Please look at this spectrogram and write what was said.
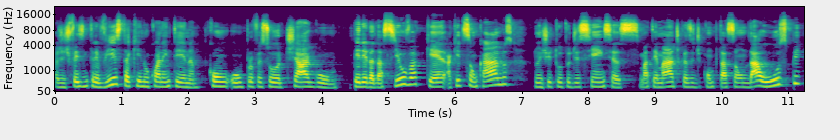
a gente fez entrevista aqui no Quarentena com o professor Tiago Pereira da Silva, que é aqui de São Carlos, do Instituto de Ciências Matemáticas e de Computação da USP,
